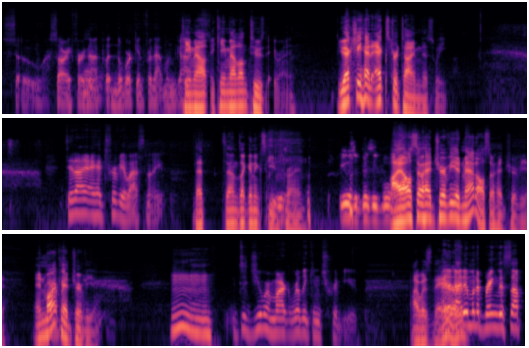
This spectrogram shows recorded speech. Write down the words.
So sorry for oh. not putting the work in for that one, guys. Came out. It came out on Tuesday, Ryan. You actually had extra time this week. Did I? I had trivia last night. That sounds like an excuse, Ryan. He was a busy boy. I also had trivia, and Matt also had trivia, and Mark but- had trivia. Hmm. Did you or Mark really contribute? I was there. I didn't want to bring this up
